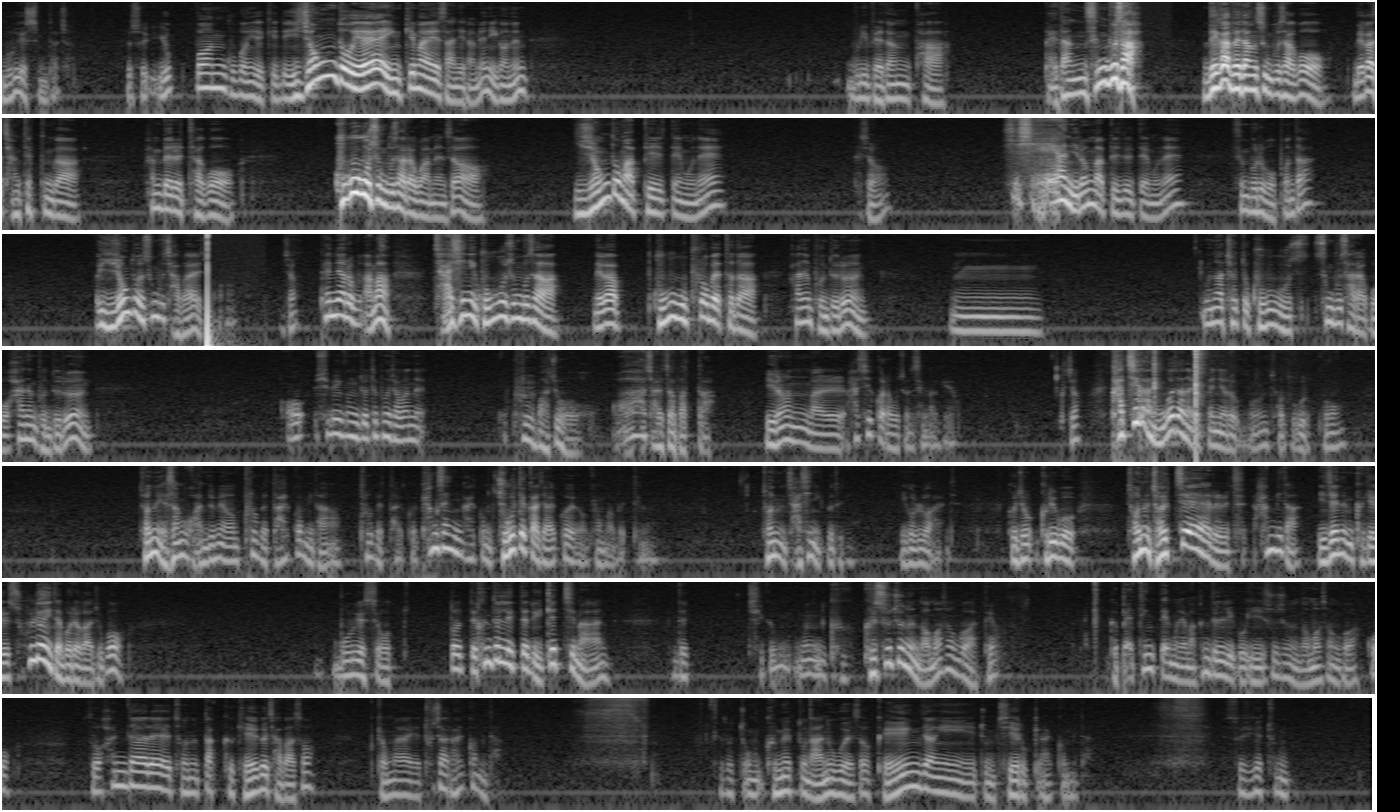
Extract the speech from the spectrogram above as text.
모르겠습니다. 저. 그래서 6번, 9번이 됐겠는데 이 정도의 인기마의 산이라면 이거는 우리 배당파 배당 승부사 내가 배당 승부사고 내가 장태풍과 한 배를 타고 999 승부사라고 하면서 이 정도 마필 때문에 그죠? 시시한 이런 마필들 때문에 승부를 못 본다? 이 정도는 승부 잡아야죠. 그죠? 팬 여러분, 아마 자신이 999 승부사, 내가 999 프로베터다 하는 분들은, 음, 은하철도 999 승부사라고 하는 분들은, 어, 11경조 태풍 잡았네. 그래, 맞아. 와, 잘 잡았다. 이런 말 하실 거라고 저는 생각해요. 그죠? 같이 가는 거잖아요, 팬 여러분. 저도 그렇고. 저는 예상국 안 두면 프로베타 할 겁니다. 프로베타 할 거예요. 평생 할 겁니다. 죽을 때까지 할 거예요, 경마 베팅은. 저는 자신 있거든요. 이걸로 알지. 그죠? 그리고 저는 절제를 합니다. 이제는 그게 훈련이 돼버려가지고 모르겠어요. 어떨 때 흔들릴 때도 있겠지만, 근데 지금은 그, 그 수준은 넘어선 것 같아요. 그 배팅 때문에 막 흔들리고 이 수준은 넘어선 것 같고 그래서 한 달에 저는 딱 그 계획을 잡아서 경마에 투자를 할 겁니다. 그래서 좀 금액도 나누고 해서 굉장히 좀 지혜롭게 할 겁니다. 그래서 이게 좀,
